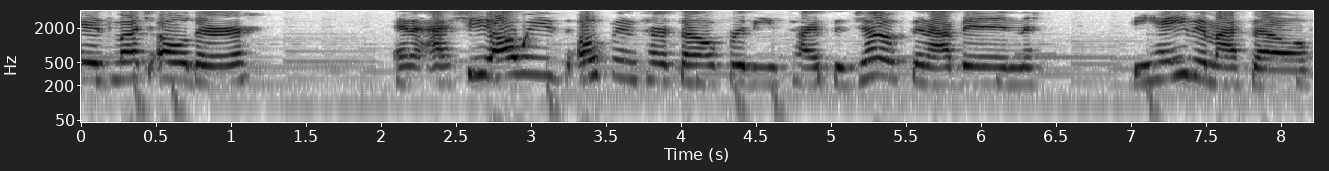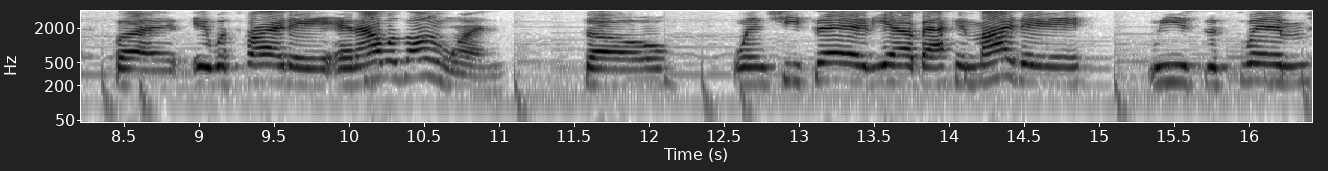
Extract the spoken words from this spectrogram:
is much older and I, she always opens herself for these types of jokes and i've been behaving myself but it was friday and i was on one so when she said yeah back in my day we used to swim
